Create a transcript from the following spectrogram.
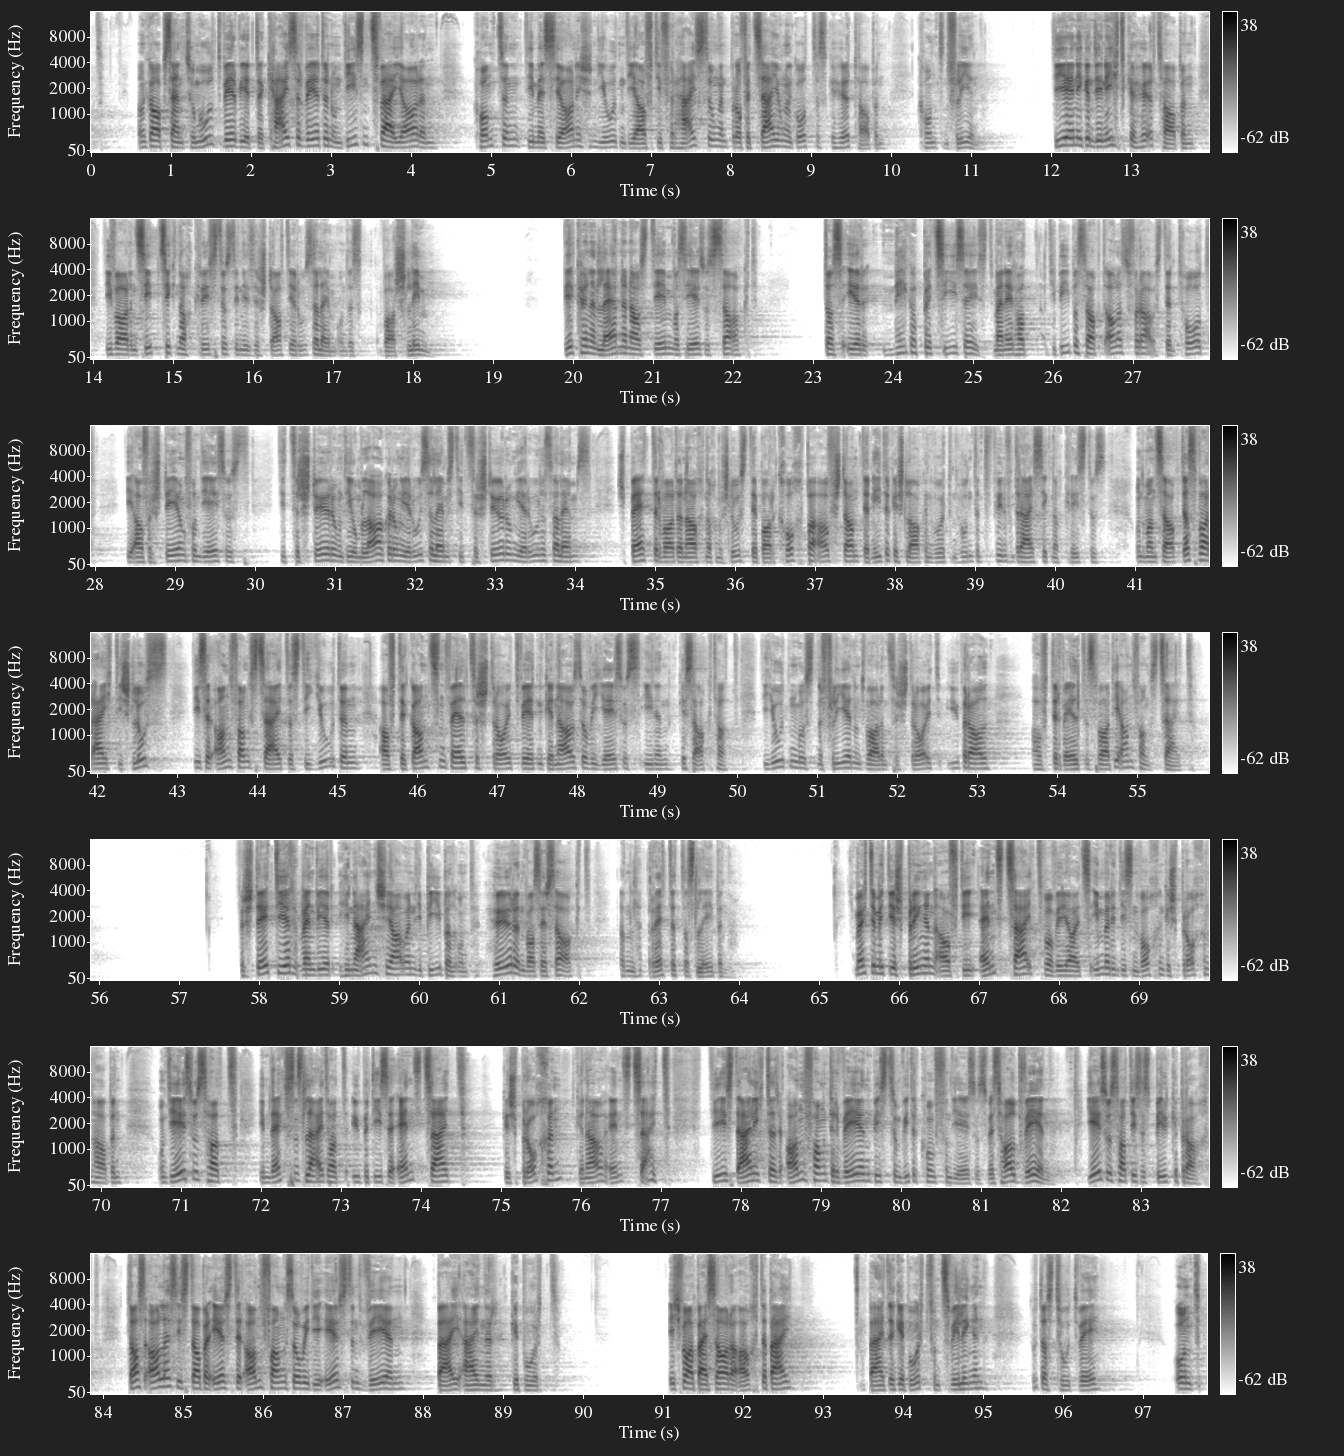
Dann gab es ein Tumult, wer wird der Kaiser werden? Und in diesen zwei Jahren konnten die messianischen Juden, die auf die Verheißungen, Prophezeiungen Gottes gehört haben, konnten fliehen. Diejenigen, die nicht gehört haben, die waren 70 nach Christus in dieser Stadt Jerusalem und es war schlimm. Wir können lernen aus dem, was Jesus sagt, dass er mega präzise ist. Ich meine, er hat die Bibel sagt alles voraus. Den Tod, die Auferstehung von Jesus, die Zerstörung, die Umlagerung Jerusalems, die Zerstörung Jerusalems. Später war dann auch noch am Schluss der Bar Kochba-Aufstand, der niedergeschlagen wurde, 135 nach Christus. Und man sagt, das war eigentlich die Schluss dieser Anfangszeit, dass die Juden auf der ganzen Welt zerstreut werden, genauso wie Jesus ihnen gesagt hat. Die Juden mussten fliehen und waren zerstreut überall auf der Welt. Das war die Anfangszeit. Versteht ihr, wenn wir hineinschauen in die Bibel und hören, was er sagt, dann rettet das Leben. Ich möchte mit dir springen auf die Endzeit, wo wir ja jetzt immer in diesen Wochen gesprochen haben. Und Jesus hat im nächsten Slide hat über diese Endzeit gesprochen, genau, Endzeit. Die ist eigentlich der Anfang der Wehen bis zum Wiederkunft von Jesus. Weshalb Wehen? Jesus hat dieses Bild gebracht. Das alles ist aber erst der Anfang, so wie die ersten Wehen bei einer Geburt. Ich war bei Sarah auch dabei, bei der Geburt von Zwillingen. Das tut weh. Und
